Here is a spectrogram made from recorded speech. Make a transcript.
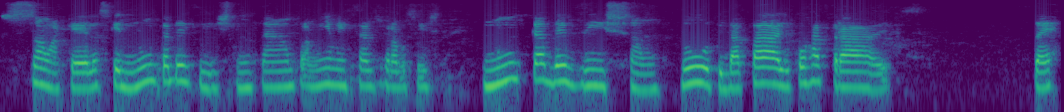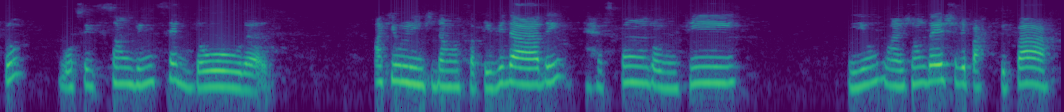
são aquelas que nunca desistem. Então, para mim, a mensagem para vocês: nunca desistam. Lute, batalhe, corra atrás. Certo? Vocês são vencedoras. Aqui o link da nossa atividade. Respondam, enviem. Viu? Mas não deixe de participar.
